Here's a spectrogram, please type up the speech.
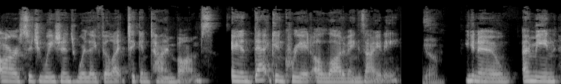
are situations where they feel like ticking time bombs and that can create a lot of anxiety. Yeah you know, I mean,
